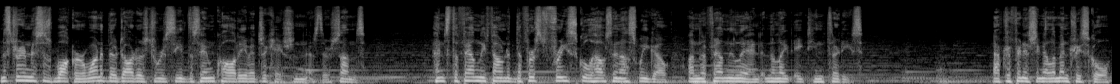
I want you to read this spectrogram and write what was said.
Mr. and Mrs. Walker wanted their daughters to receive the same quality of education as their sons. Hence, the family founded the first free schoolhouse in Oswego on their family land in the late 1830s. After finishing elementary school,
